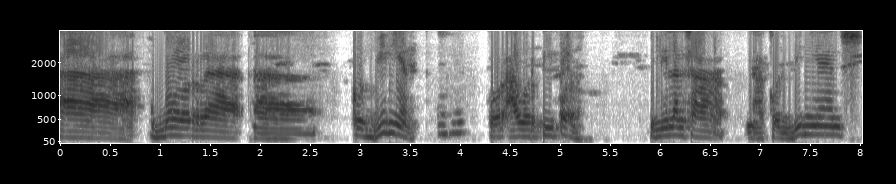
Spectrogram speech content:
uh, more uh, uh, convenient for our people. Hindi lang sa uh, convenience,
